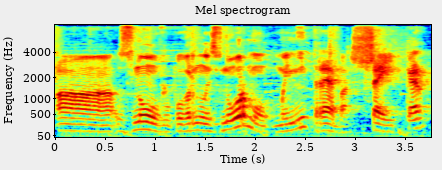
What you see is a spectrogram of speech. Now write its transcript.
а, знову повернулись в норму, мені треба шейкер.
